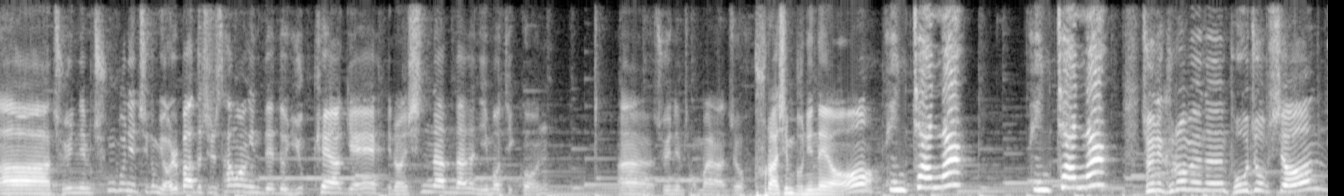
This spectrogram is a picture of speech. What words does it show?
아 주인님 충분히 지금 열받으실 상황인데도 유쾌하게 이런 신난다는 이모티콘 아 주인님 정말 아주 쿨하신 분이네요 괜찮아? 괜찮아? 저희는 그러면은 보조 옵션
